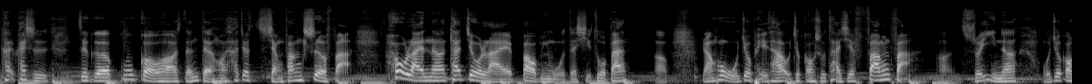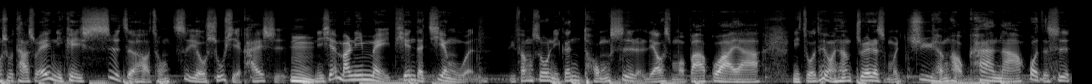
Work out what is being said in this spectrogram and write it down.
开开始这个 Google 哈等等哈，她就想方设法。后来呢，她就来报名我的写作班。啊，然后我就陪他，我就告诉他一些方法啊，所以呢，我就告诉他说，哎，你可以试着哈，从自由书写开始，嗯，你先把你每天的见闻，比方说你跟同事聊什么八卦呀，你昨天晚上追了什么剧很好看呐，或者是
